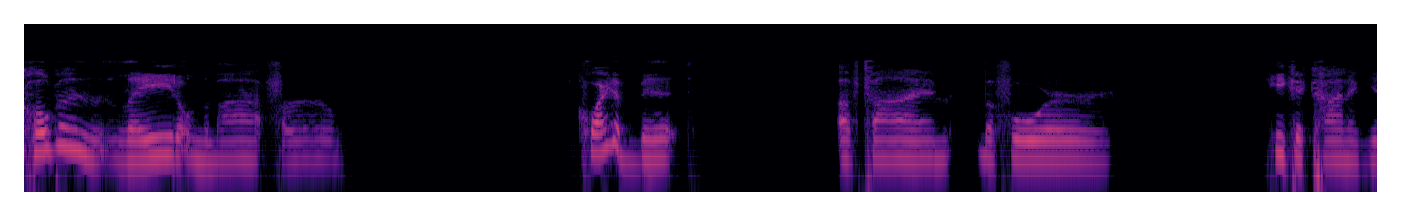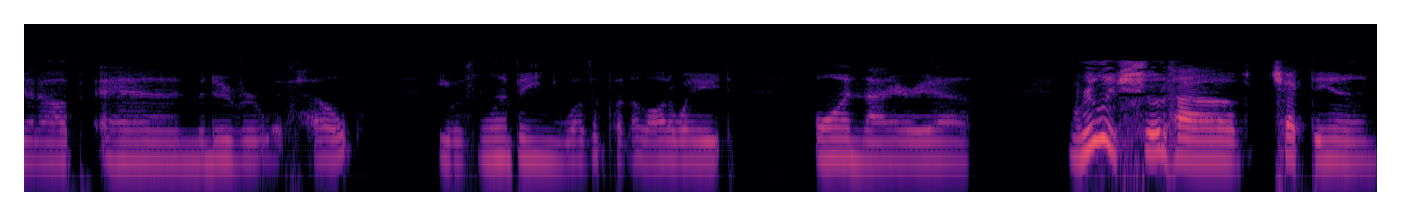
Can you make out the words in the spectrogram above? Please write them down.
Coughlin laid on the mat for quite a bit of time before he could kind of get up and maneuver with help. He was limping, he wasn't putting a lot of weight on that area. Really should have checked in.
